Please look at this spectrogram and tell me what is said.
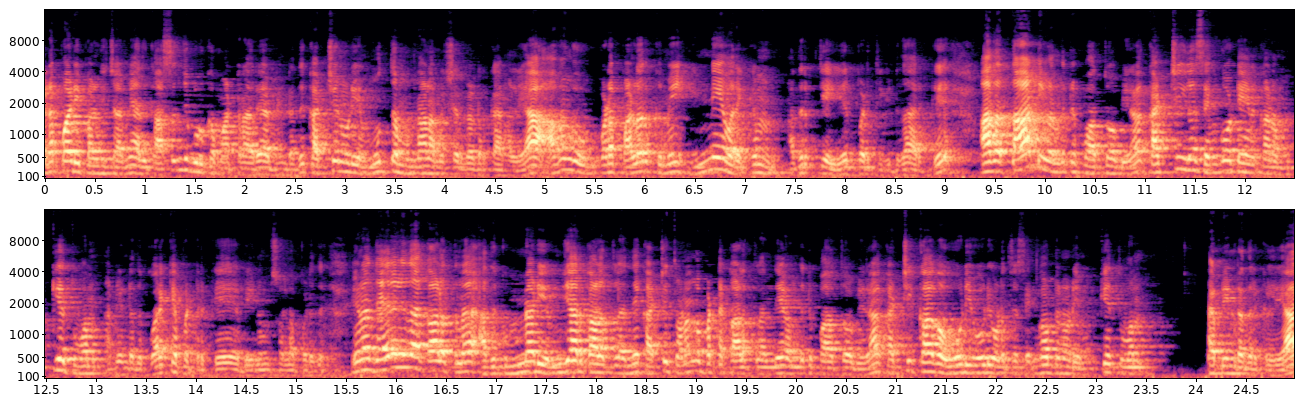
எடப்பாடி பழனிசாமி அதுக்கு அசைஞ்சு கொடுக்க மாட்டாரு அப்படின்றது கட்சியினுடைய மூத்த முன்னாள் அமைச்சர்கள் இருக்காங்க இல்லையா? அவங்க உட்பட பலருக்குமே இன்னைய வரைக்கும் அதிருப்தியை ஏற்படுத்திக்கிட்டு தான் இருக்கு. அதை தாண்டி வந்துட்டு பார்த்தோம் அப்படின்னா கட்சியில செங்கோட்டையனுக்கான முக்கியத்துவம் அப்படின்றது குறைக்கப்பட்டிருக்கு அப்படின்னு சொல்லப்படுது. ஏன்னா ஜெயலலிதா காலத்துல அதுக்கு முன்னாடி எம்ஜிஆர் காலத்துல இருந்தே கட்சி தொடங்கப்பட்ட காலத்துல இருந்தே வந்துட்டு பார்த்தோம் அப்படின்னா கட்சிக்காக ஓடி ஓடி உழைச்ச செங்கோட்டையனுடைய முக்கியத்துவம் அப்படின்றது இருக்கு இல்லையா?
